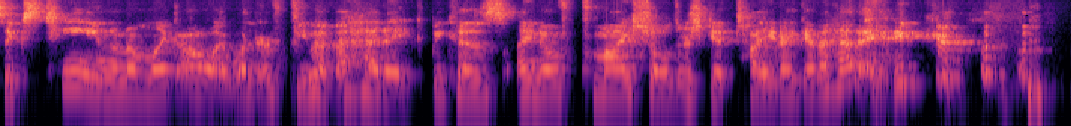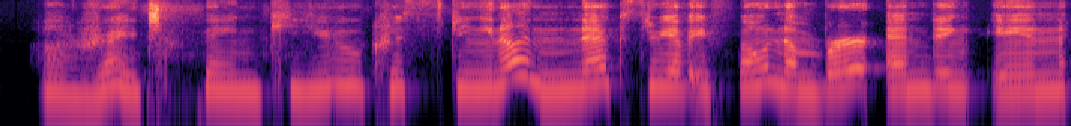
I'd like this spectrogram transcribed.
16, and I'm like, oh, I wonder if you have a headache because I know if my shoulders get tight, I get a headache. All right. Thank you, Christina. Next, we have a phone number ending in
